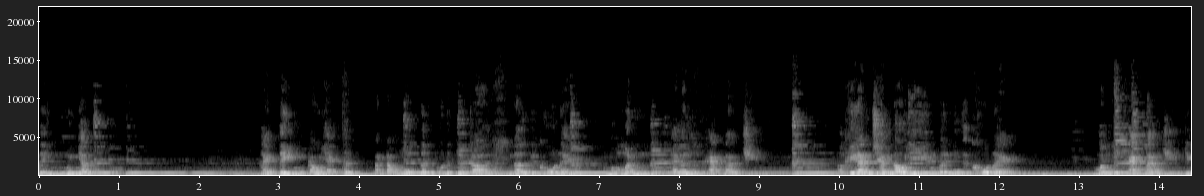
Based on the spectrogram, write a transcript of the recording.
tìm nguyên nhân. Hãy tìm câu giải thích ở trong mục đích của Đức Chúa Trời, nơi cái khổ nạn mà mình hay là người khác đang chịu. Và khi anh chị em đối diện với những cái khổ nạn mà người khác đang chịu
